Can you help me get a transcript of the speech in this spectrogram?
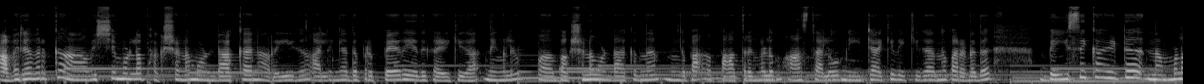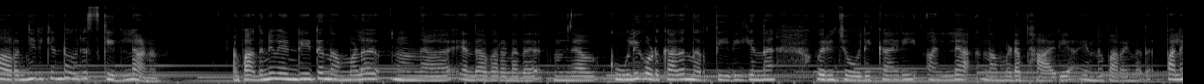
അവരവർക്ക് ആവശ്യമുള്ള ഭക്ഷണം ഉണ്ടാക്കാൻ അറിയുക അല്ലെങ്കിൽ അത് പ്രിപ്പയർ ചെയ്ത് കഴിക്കുക. നിങ്ങൾ ഭക്ഷണം ഉണ്ടാക്കുന്ന പാത്രങ്ങളും ആ സ്ഥലവും നീറ്റാക്കി വെക്കുക എന്ന് പറയുന്നത് ബേസിക്കായിട്ട് നമ്മൾ അറിഞ്ഞിരിക്കേണ്ട ഒരു സ്കില്ലാണ് അപ്പോൾ അതിന് വേണ്ടിയിട്ട് നമ്മൾ എന്താ പറയണത് കൂലി കൊടുക്കാതെ നിർത്തിയിരിക്കുന്ന ഒരു ജോലിക്കാരി അല്ല നമ്മുടെ ഭാര്യ എന്ന് പറയുന്നത്. പല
